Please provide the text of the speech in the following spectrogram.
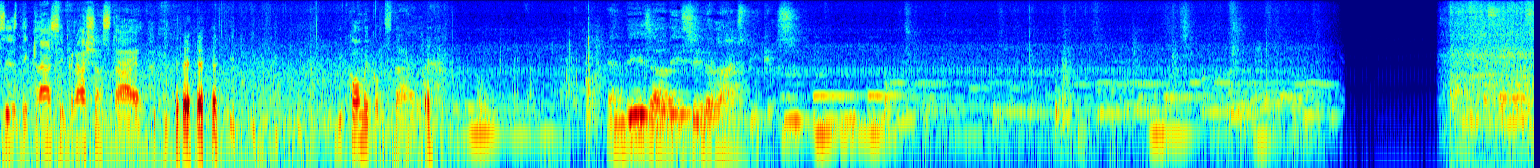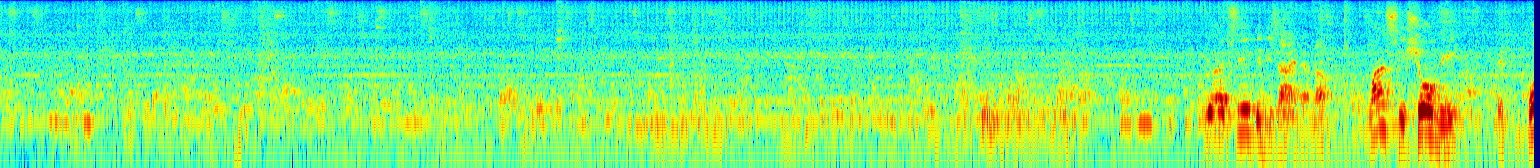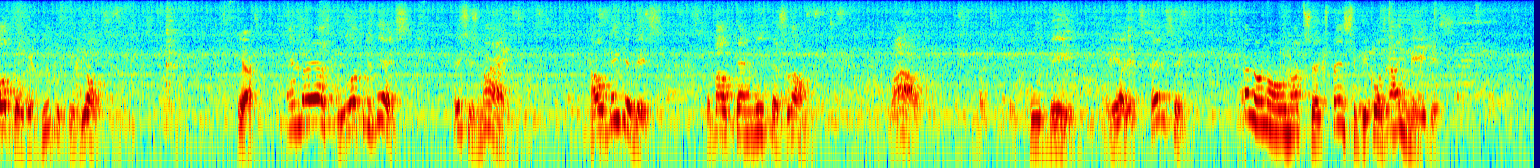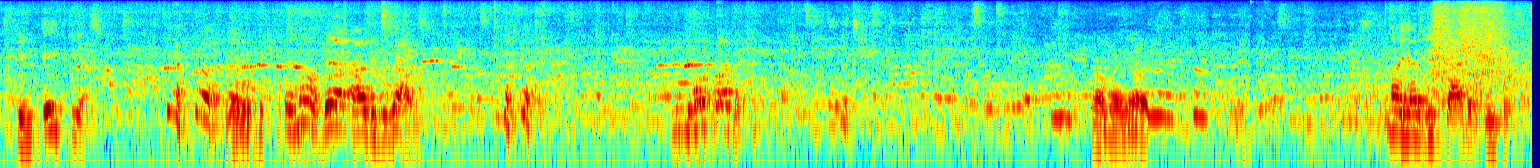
This is the classic Russian style. the Comicon style. And these are the Silverline speakers. The designer, no? Once he showed me a photo of a beautiful yacht. Yeah. And I asked him, what is this? This is mine. How big is this? About 10 meters long. Wow. But it could be really expensive. No, no, no, not so expensive because I made it in eight years. and now there are the designs. With the whole project. Oh my god. I have this kind of people.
